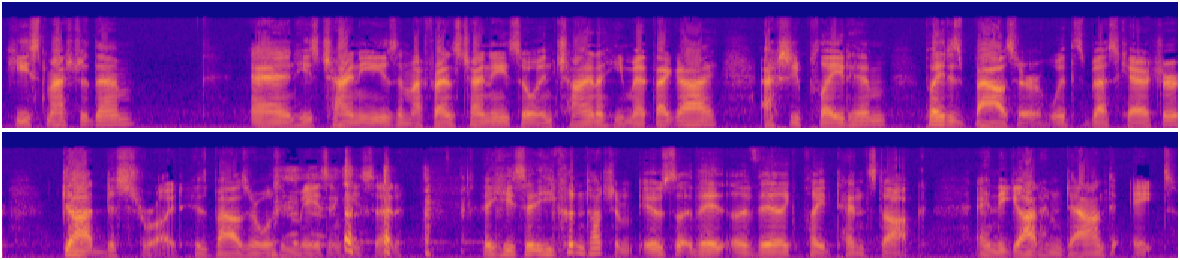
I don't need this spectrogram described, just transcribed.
he smashed with them. And he's Chinese, and my friend's Chinese. So in China, he met that guy. Actually played him, played his Bowser with his best character. Got destroyed. His Bowser was amazing. he said. Like, he said he couldn't touch him. It was they they like played ten stock, and he got him down to eight.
